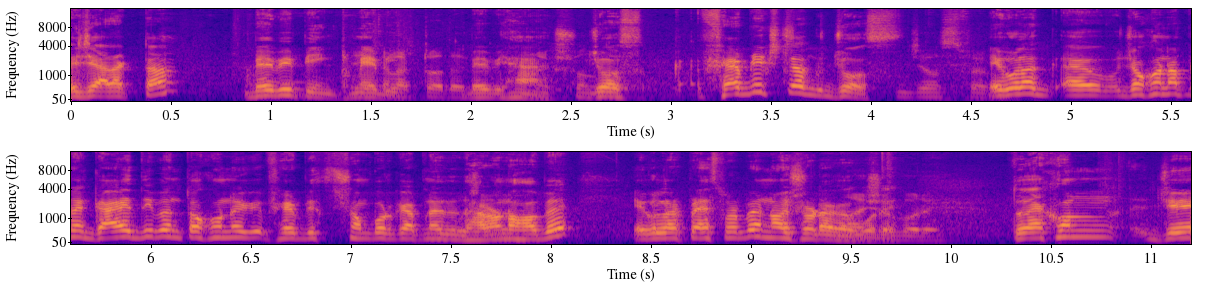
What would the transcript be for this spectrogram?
এই যে আরেকটা বেবি পিঙ্ক মেবি বেবি হ্যাঁ জোস ফেব্রিক্সটা জোস এগুলো যখন আপনি গায়ে দিবেন তখন এই ফেব্রিক্স সম্পর্কে আপনাদের ধারণা হবে। এগুলোর প্রাইস পড়বে নয়শো টাকা করে। তো এখন যে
